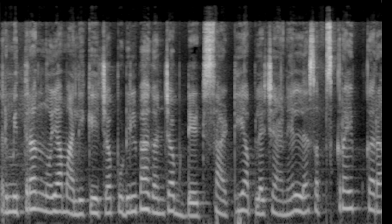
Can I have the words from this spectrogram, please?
तर मित्रांनो या मालिकेच्या पुढील भागांच्या अपडेट्ससाठी आपल्या चॅनेलला सबस्क्राईब करा.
